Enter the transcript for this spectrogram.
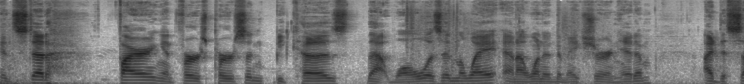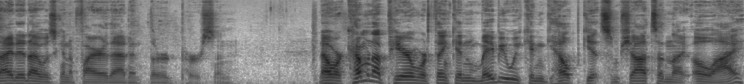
instead of firing in first person because that wall was in the way and I wanted to make sure and hit him, I decided I was going to fire that in third person. Now we're coming up here, we're thinking maybe we can help get some shots on the OI.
